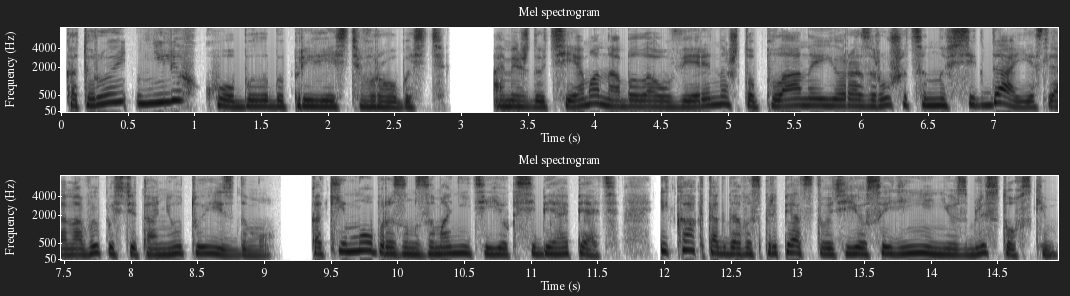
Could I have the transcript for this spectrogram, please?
которую нелегко было бы привести в робость. А между тем она была уверена, что планы ее разрушатся навсегда, если она выпустит Анюту из дому. Каким образом заманить ее к себе опять? И как тогда воспрепятствовать ее соединению с Блистовским?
